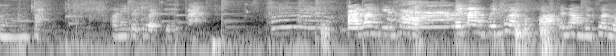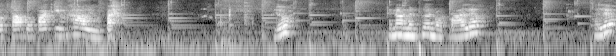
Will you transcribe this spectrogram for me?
อืมไปเอานี้ไปด้วยเออไปไปนั่งกินข้าว ไปนั่งเป็นเพื่อนกับป๊าไปนั่งเป็นเพื่อนกับป๊าป๊าป๊ากินข้าวอยู่ไปเร็วไปนั่งเป็นเพื่อนกับป๊าเร็วมาเร็ว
